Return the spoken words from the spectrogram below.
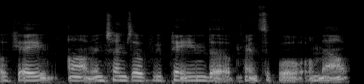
okay, um, in terms of repaying the principal amount,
